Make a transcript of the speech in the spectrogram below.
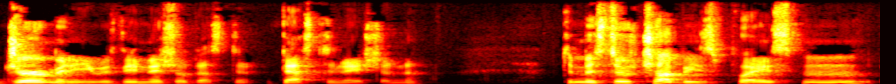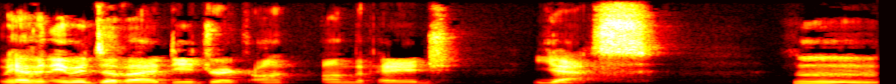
Germany was the initial desti- destination. To Mr. Chubby's place, hmm? We have an image of uh, Diedrich on, on the page. Yes. Hmm.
